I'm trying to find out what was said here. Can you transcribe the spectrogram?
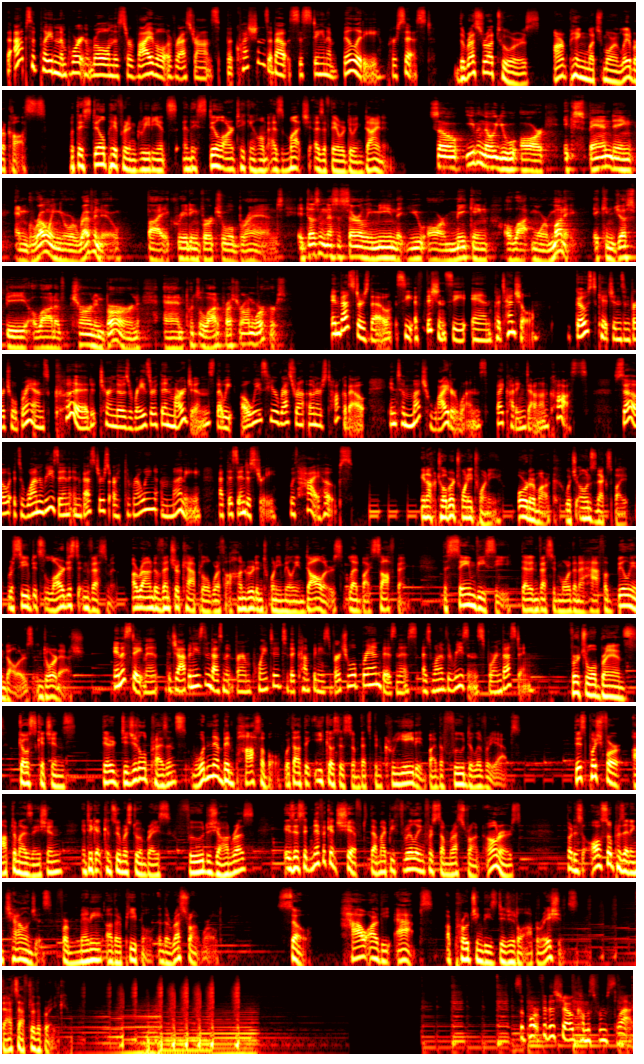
The apps have played an important role in the survival of restaurants, but questions about sustainability persist. The restaurateurs aren't paying much more in labor costs, but they still pay for ingredients and they still aren't taking home as much as if they were doing dine in. So even though you are expanding and growing your revenue by creating virtual brands, it doesn't necessarily mean that you are making a lot more money. It can just be a lot of churn and burn and puts a lot of pressure on workers. Investors, though, see efficiency and potential. Ghost kitchens and virtual brands could turn those razor thin margins that we always hear restaurant owners talk about into much wider ones by cutting down on costs. So, it's one reason investors are throwing money at this industry with high hopes. In October 2020, Ordermark, which owns Nextbite, received its largest investment, around a round of venture capital worth $120 million, led by SoftBank. the same VC that invested more than a half a billion dollars in DoorDash. In a statement, the Japanese investment firm pointed to the company's virtual brand business as one of the reasons for investing. Virtual brands, ghost kitchens, their digital presence wouldn't have been possible without the ecosystem that's been created by the food delivery apps. This push for optimization and to get consumers to embrace food genres is a significant shift that might be thrilling for some restaurant owners, but is also presenting challenges for many other people in the restaurant world. So, how are the apps approaching these digital operations? That's after the break. Support for this show comes from Slack.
